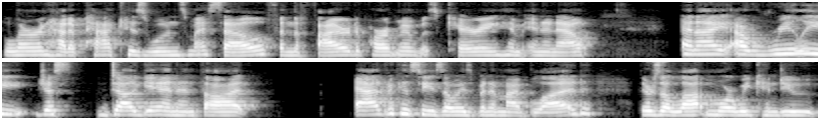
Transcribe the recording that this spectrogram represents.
learn how to pack his wounds myself. And the fire department was carrying him in and out. And I, I really just dug in and thought, advocacy has always been in my blood. There's a lot more we can do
